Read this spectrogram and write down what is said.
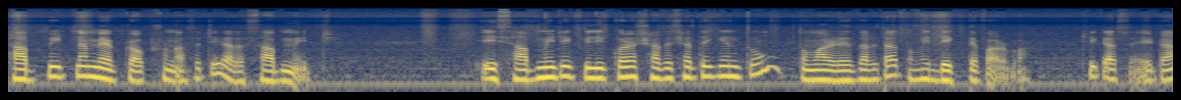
সাবমিট নামে একটা অপশন আছে, ঠিক আছে? সাবমিট এই সাবমিটে ক্লিক করার সাথে সাথে কিন্তু তোমার রেজাল্টটা তুমি দেখতে পারবা, ঠিক আছে? এটা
